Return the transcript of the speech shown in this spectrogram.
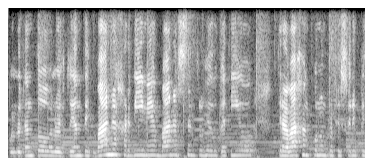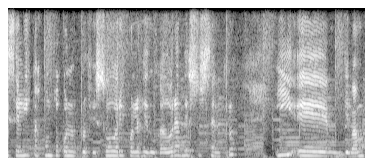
Por lo tanto, los estudiantes van a jardines, van a centros educativos, trabajan con un profesor especialista junto con los profesores, con las educadoras de sus centros y eh, llevamos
